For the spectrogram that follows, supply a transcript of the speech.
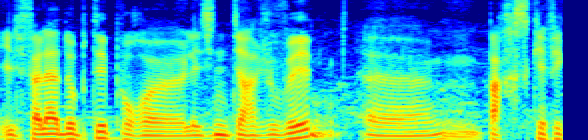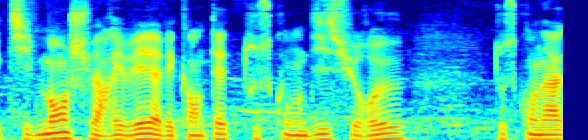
il fallait adopter pour les interviewer, parce qu'effectivement, je suis arrivé avec en tête tout ce qu'on dit sur eux, tout ce qu'on a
